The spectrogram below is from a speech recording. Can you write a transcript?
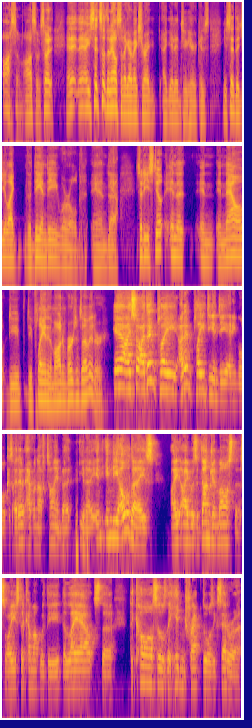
Awesome, awesome. So, and, and you said something else that I got to make sure I, I get into here because you said that you like the D and D world, and uh, yeah. uh, so do you still in the in in now do you do you play any of the modern versions of it or? Yeah, I so I don't play I don't play D and D anymore because I don't have enough time. But you know, in in the old days, I, I was a dungeon master, so I used to come up with the the layouts, the the castles, the hidden trapdoors, etc.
